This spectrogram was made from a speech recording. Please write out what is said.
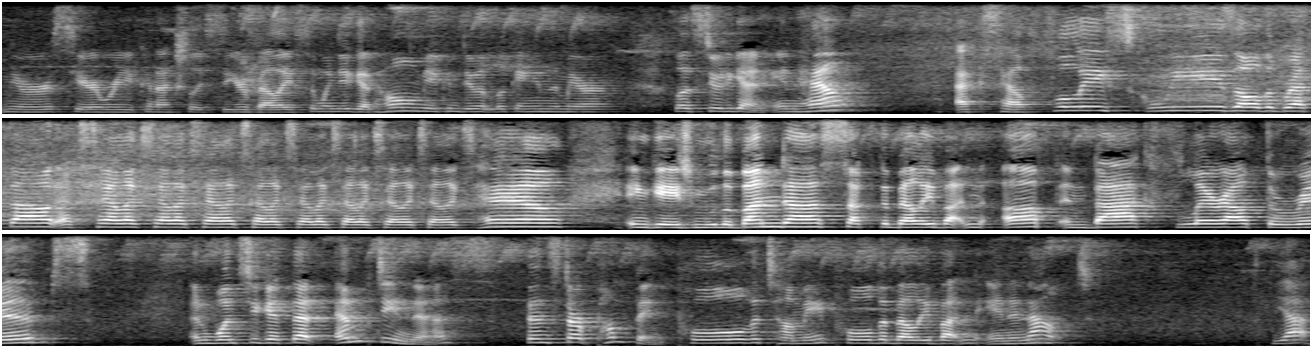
mirrors here where you can actually see your belly. So when you get home, you can do it looking in the mirror. Let's do it again. Inhale. Exhale fully, squeeze all the breath out. Exhale, exhale, exhale, exhale, exhale, exhale, exhale, exhale, exhale. Engage Mula Bandha, suck the belly button up and back, flare out the ribs. And once you get that emptiness, then start pumping. Pull the tummy, pull the belly button in and out. Yes.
